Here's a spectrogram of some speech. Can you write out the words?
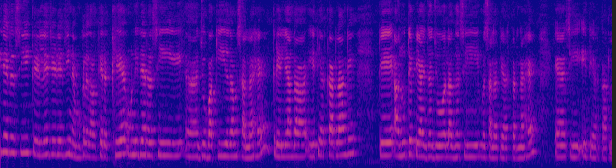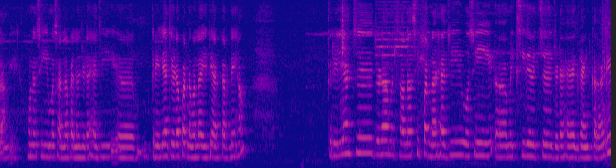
ਦੇਰ ਅਸੀਂ ਕਰੇਲੇ ਜਿਹੜੇ ਜੀ ਨਮਕ ਲਗਾ ਕੇ ਰੱਖੇ ਆ, ਉਨੀ ਦੇਰ ਅਸੀਂ ਜੋ ਬਾਕੀ ਇਹਦਾ ਮਸਾਲਾ ਹੈ, ਕਰੇਲਿਆਂ ਦਾ ਇਹ ਤਿਆਰ ਕਰ ਲਾਂਗੇ ਤੇ ਆਲੂ ਤੇ ਪਿਆਜ਼ ਦਾ ਜੋ ਅਲੱਗ ਅਸੀਂ ਮਸਾਲਾ ਤਿਆਰ ਕਰਨਾ ਹੈ, ਇਹ ਅਸੀਂ ਇਹ ਤਿਆਰ ਕਰ ਲਾਂਗੇ। ਹੁਣ ਅਸੀਂ ਮਸਾਲਾ ਪਹਿਲਾਂ ਜਿਹੜਾ ਹੈ ਜੀ ਕਰੇਲਿਆਂ ਜਿਹੜਾ ਭਰਨ ਵਾਲਾ ਇਹ ਤਿਆਰ ਕਰਦੇ ਹਾਂ। ਕਰੇਲਿਆਂ 'ਚ ਜਿਹੜਾ ਮਸਾਲਾ ਅਸੀਂ ਭਰਨਾ ਹੈ ਜੀ, ਉਹ ਅਸੀਂ ਮਿਕਸੀ ਦੇ ਵਿੱਚ ਜਿਹੜਾ ਹੈ ਗ੍ਰਾਈਂਡ ਕਰਾਂਗੇ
